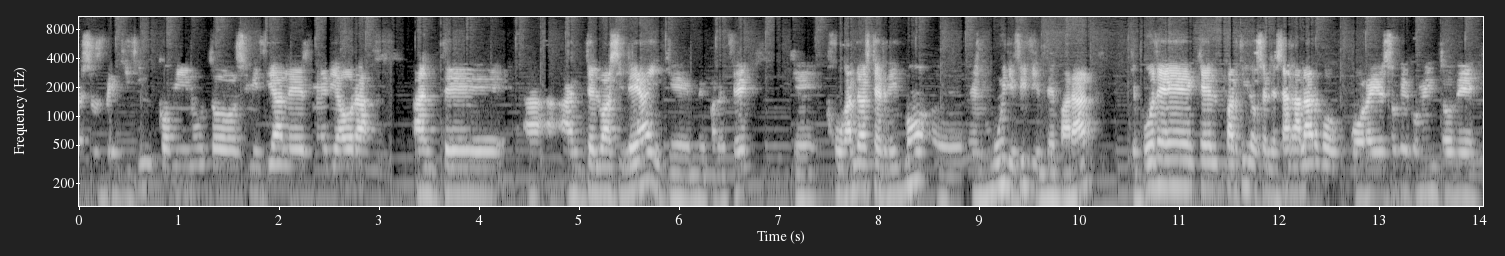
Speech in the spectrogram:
esos 25 minutos iniciales, media hora ante, ante el Basilea y que me parece que jugando a este ritmo eh, es muy difícil de parar, que puede que el partido se les haga largo por eso que comento de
